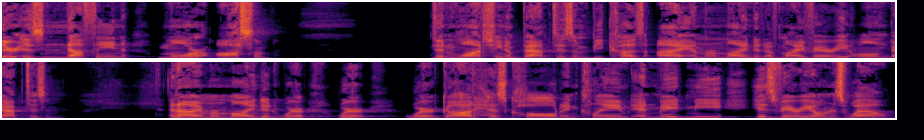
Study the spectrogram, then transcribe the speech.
There is nothing more awesome than watching a baptism because I am reminded of my very own baptism. And I am reminded where, where, where God has called and claimed and made me his very own as well.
